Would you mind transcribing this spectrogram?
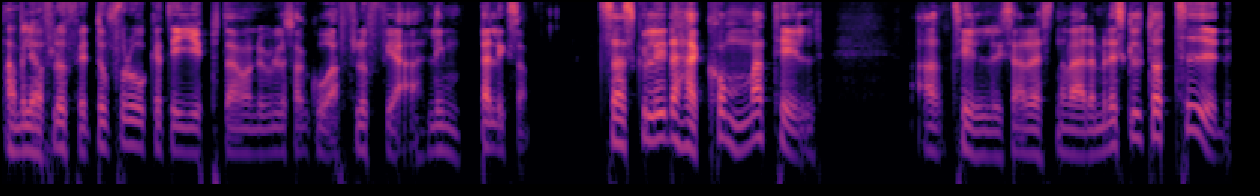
Man vill ha fluffigt, då får du åka till Egypten och du vill ha goda fluffiga limper liksom. Sen skulle ju det här komma till, till liksom resten av världen, men det skulle ta tid.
